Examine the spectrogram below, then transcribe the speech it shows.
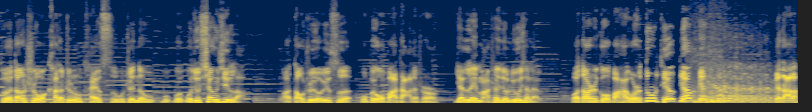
所以当时我看到这种台词，我真的我我我就相信了啊！导致有一次我被我爸打的时候，眼泪马上就流下来了。我当时跟我爸喊：“我说嘟停停停，别打了。”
